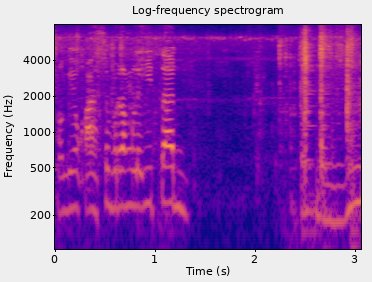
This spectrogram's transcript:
Huwag yung kasobrang laitan. Mhm.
